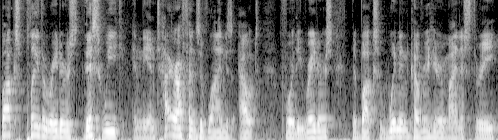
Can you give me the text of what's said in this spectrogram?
Bucks play the Raiders this week and the entire offensive line is out for the Raiders, the Bucks win and cover here minus three.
